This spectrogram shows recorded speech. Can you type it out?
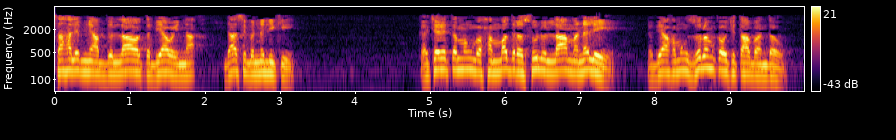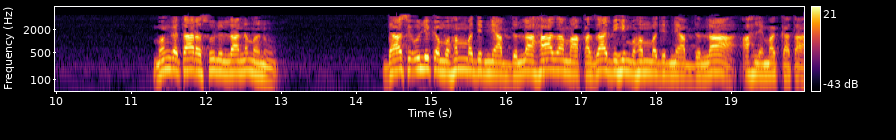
سهل ابن عبد الله او تبیا وینا دا سی بنلی کی کچره تم محمد رسول الله منلی نو بیا هم ظلم کو چې تا باندې منګه تا رسول الله نه منو دا سی اولیک محمد ابن عبد الله هاذا ما قضا به محمد ابن عبد الله اهل مکه تا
